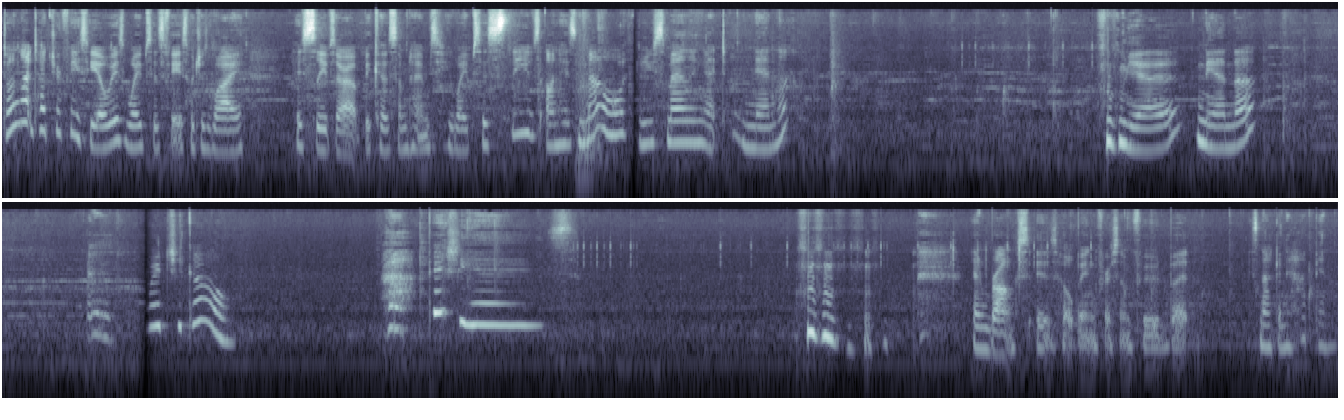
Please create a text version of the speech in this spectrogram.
don't not touch your face. He always wipes his face, which is why his sleeves are up because sometimes he wipes his sleeves on his mouth. Are you smiling at Nana? yeah, Nana? Mm. Where'd she go? there she is! and Bronx is hoping for some food, but it's not gonna happen.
